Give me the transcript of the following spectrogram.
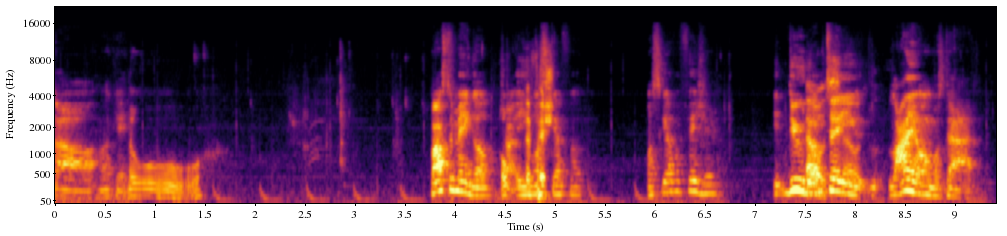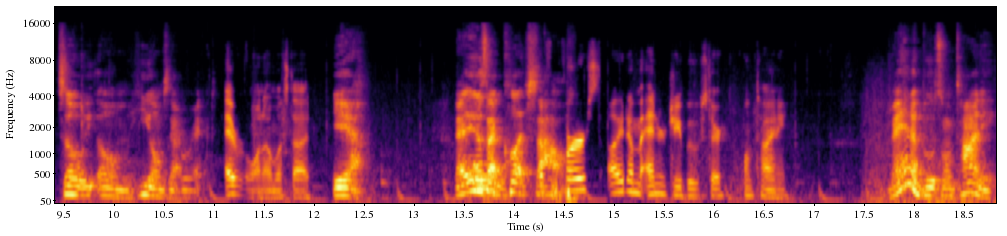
Oh, okay. Ooh. Boston Mango. Oh, Try- he the wants to fish- get up a- Wants to get up a Fissure. Dude, That I'm was- telling that you, Lion almost died. So um, he almost got wrecked. Everyone almost died. Yeah. That is like Ooh, clutch the. First item energy booster on Tiny. Mana boots on Tiny.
